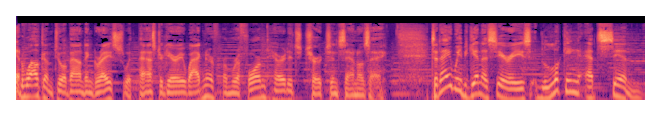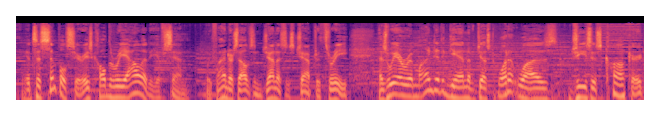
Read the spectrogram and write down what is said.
And welcome to Abounding Grace with Pastor Gary Wagner from Reformed Heritage Church in San Jose. Today we begin a series looking at sin. It's a simple series called The Reality of Sin. We find ourselves in Genesis chapter 3 as we are reminded again of just what it was Jesus conquered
